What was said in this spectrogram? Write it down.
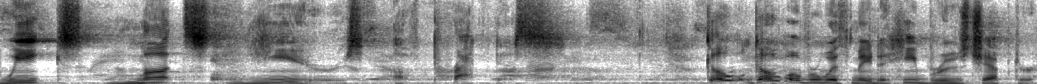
weeks, months, years of practice. Go, go over with me to Hebrews chapter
